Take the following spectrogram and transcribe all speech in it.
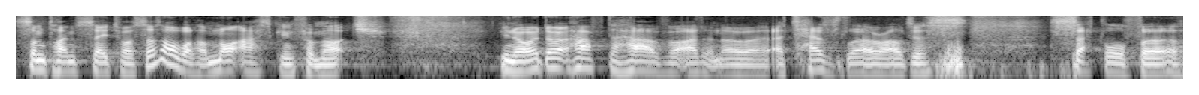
sometimes say to ourselves, oh, well, I'm not asking for much. You know, I don't have to have, I don't know, a, a Tesla, I'll just settle for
